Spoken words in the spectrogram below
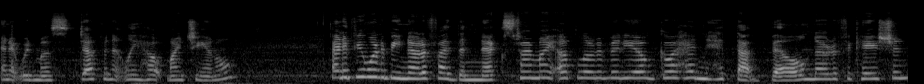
And it would most definitely help my channel. And if you want to be notified the next time I upload a video, go ahead and hit that bell notification.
